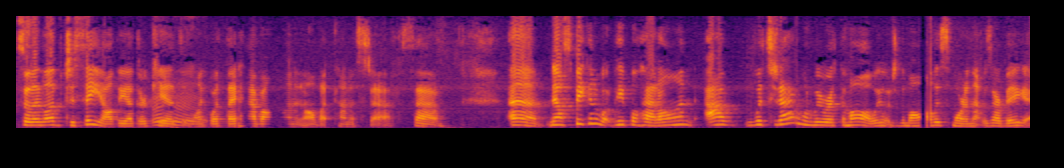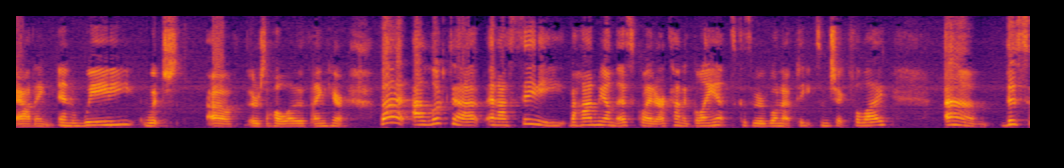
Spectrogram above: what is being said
So they love to see all the other kids Mm-hmm. and like what they have on and all that kind of stuff. So um, now speaking of what people had on, I was today when we were at the mall. We went to the mall this morning. That was our big outing, and we, which oh, there's a whole other thing here. But I looked up and I see behind me on the escalator. I kind of glanced because we were going up to eat some Chick Fil A. Um, this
